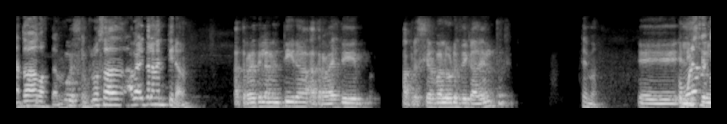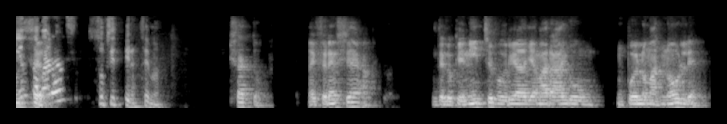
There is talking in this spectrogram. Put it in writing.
A toda costa, pues, incluso a, través de la mentira. A través de la mentira, a través de apreciar valores decadentes. Sí, eh, Como una herramienta para subsistir, sí. Exacto. A diferencia de lo que Nietzsche podría llamar algo un, pueblo más noble,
